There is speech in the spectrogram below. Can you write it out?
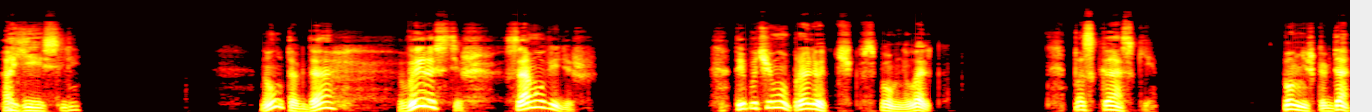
А если? Ну, тогда вырастешь, сам увидишь. Ты почему про летчик вспомнил, Алька? По сказке. Помнишь, когда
